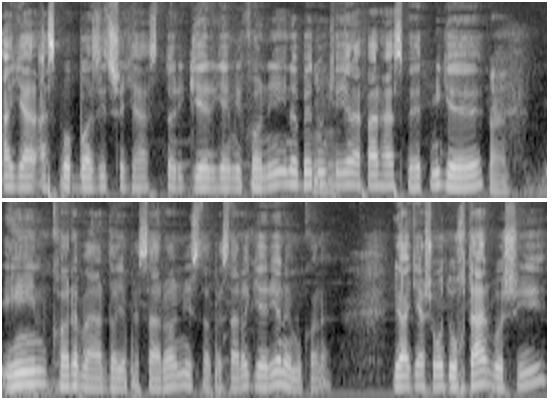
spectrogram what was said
اگر اسباب بازیت شکست داری گریه می‌کنی اینو بدون که یه نفر هست بهت میگه بله. این کار مردا یا پسران نیست تا پسرا گریه نمی‌کنن یا اگر شما دختر باشی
